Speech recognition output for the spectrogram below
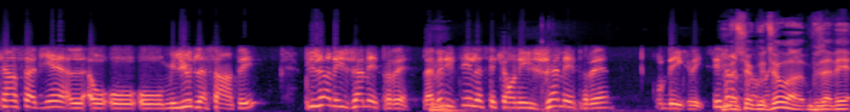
quand ça vient au, milieu de la santé. Puis là, on n'est jamais prêt. La hmm. vérité, là, c'est qu'on n'est jamais prêt pour décrire. Monsieur Goudio, euh, vous avez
